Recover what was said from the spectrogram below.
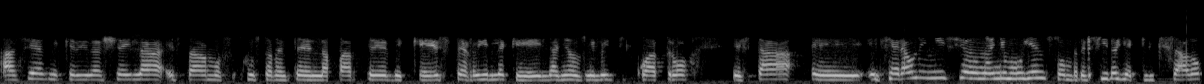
Así es, mi querida Sheila, estábamos justamente en la parte de que es terrible que el año 2024 está eh, será un inicio de un año muy ensombrecido y eclipsado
